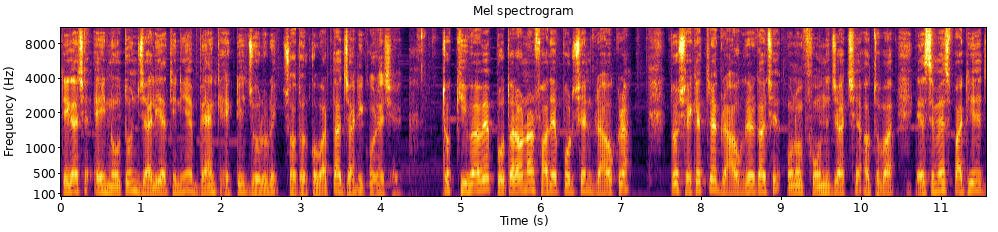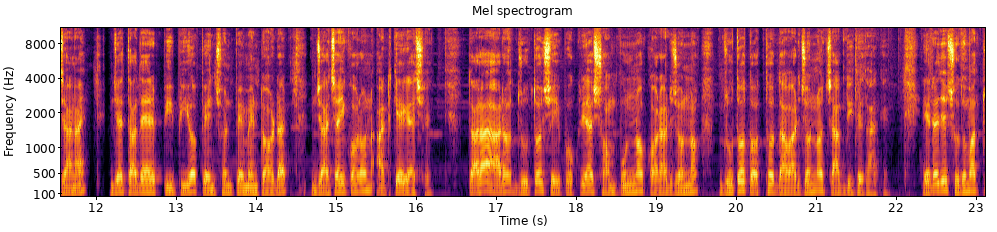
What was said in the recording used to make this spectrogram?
ঠিক আছে? এই নতুন জালিয়াতি নিয়ে ব্যাংক একটি জরুরি সতর্কবার্তা জারি করেছে। তো কীভাবে প্রতারণার ফাঁদে পড়ছেন গ্রাহকরা? তো সেক্ষেত্রে গ্রাহকদের কাছে কোনো ফোন যাচ্ছে অথবা এস এম এস পাঠিয়ে জানায় যে তাদের পিপিও, পেনশন পেমেন্ট অর্ডার যাচাইকরণ আটকে গেছে। তারা আরও দ্রুত সেই প্রক্রিয়া সম্পূর্ণ করার জন্য, দ্রুত তথ্য দেওয়ার জন্য চাপ দিতে থাকে। এটা যে শুধুমাত্র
